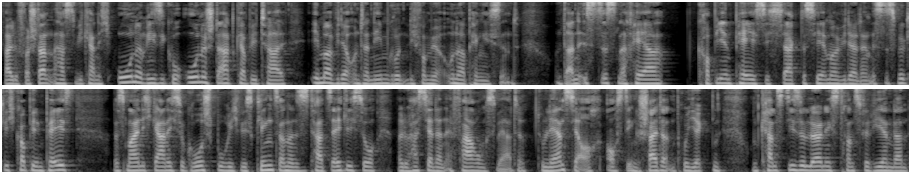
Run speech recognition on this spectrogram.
weil du verstanden hast, wie kann ich ohne Risiko, ohne Startkapital immer wieder Unternehmen gründen, die von mir unabhängig sind. Und dann ist es nachher Copy and Paste. Ich sage das hier immer wieder, dann ist es wirklich Copy and Paste. Das meine ich gar nicht so großspurig, wie es klingt, sondern es ist tatsächlich so, weil du hast ja dann Erfahrungswerte. Du lernst ja auch aus den gescheiterten Projekten und kannst diese Learnings transferieren dann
